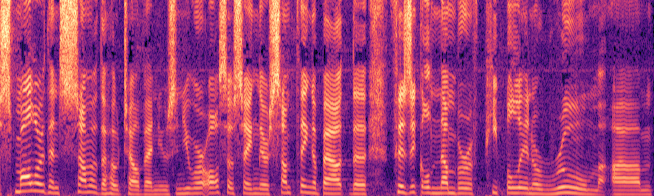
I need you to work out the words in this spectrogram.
smaller than some of the hotel venues. And you were also saying there's something about the physical number of people in a room. Um,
